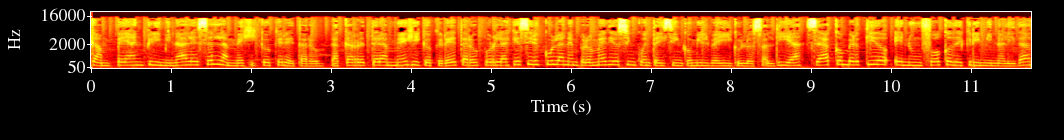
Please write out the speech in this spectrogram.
Campean criminales en la México Querétaro. La carretera México Querétaro, por la que circulan en promedio 55 mil vehículos al día, se ha convertido en un foco de criminalidad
